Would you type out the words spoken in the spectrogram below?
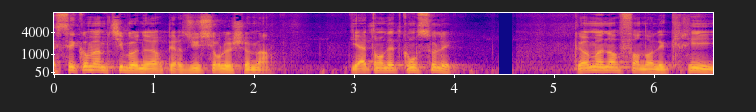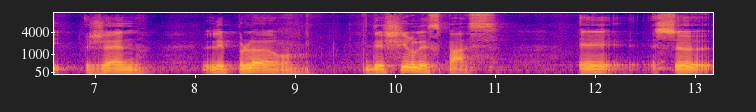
C'est comme un petit bonheur perdu sur le chemin, qui attend d'être consolé. Comme un enfant dont les cris gênent, les pleurs déchirent l'espace. Et ce,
